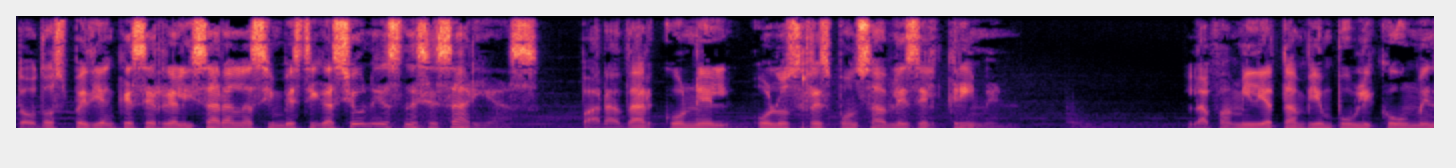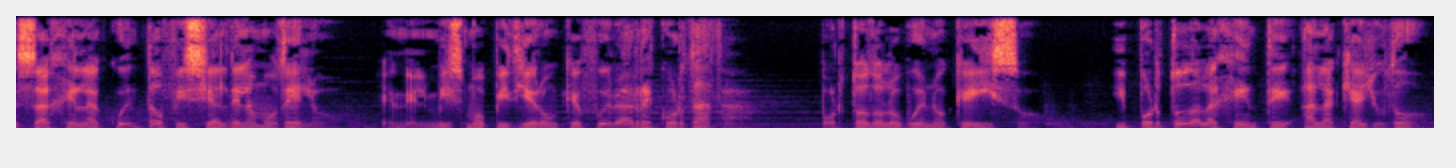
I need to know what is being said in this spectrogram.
Todos pedían que se realizaran las investigaciones necesarias para dar con él o los responsables del crimen. La familia también publicó un mensaje en la cuenta oficial de la modelo. En el mismo pidieron que fuera recordada por todo lo bueno que hizo y por toda la gente a la que ayudó.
